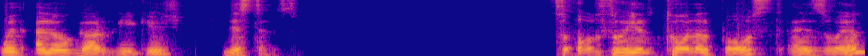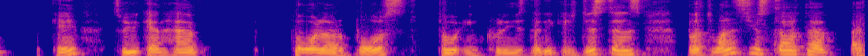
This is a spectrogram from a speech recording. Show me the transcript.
with a longer leakage distance. So also here, taller post as well, okay? So you can have taller post to increase the leakage distance. But once you start to have a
